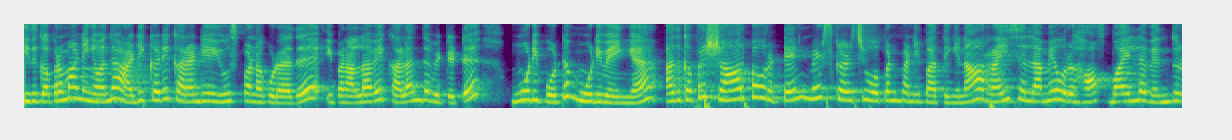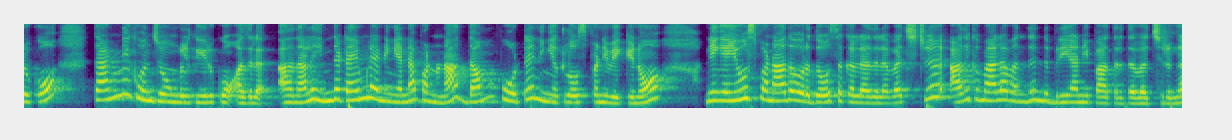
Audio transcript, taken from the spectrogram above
இதுக்கப்புறமா நீங்கள் வந்து அடிக்கடி கரண்டியை யூஸ் பண்ணக்கூடாது. இப்போ நல்லாவே கலந்து விட்டுட்டு மூடி போட்டு மூடி வைங்க. அதுக்கப்புறம் ஷார்ப்பாக ஒரு டென் மினிட்ஸ் கழித்து ஓப்பன் பண்ணி பார்த்தீங்கன்னா ரைஸ் எல்லாமே ஒரு ஹாஃப் பாயிலில் வெந்திருக்கும். தண்ணி கொஞ்சம் உங்களுக்கு இருக்கும் அதில். அதனால் இந்த டைமில் நீங்கள் என்ன பண்ணணும்னா தம் போட்டு நீங்கள் க்ளோஸ் பண்ணி வைக்கணும். நீங்கள் யூஸ் பண்ணாத ஒரு தோசைக்கல் அதில் வச்சுட்டு அதுக்கு மேலே வந்து இந்த பிரியாணி பாத்திரத்தை வச்சிருங்க.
